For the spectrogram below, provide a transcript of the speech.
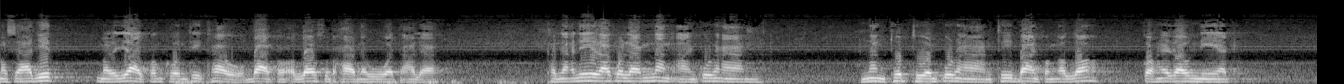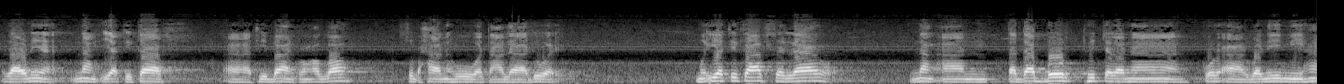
มัสยิดมารยาทของคนที่เข้าบ้านของอัลลอฮฺสุบฮานาหูวาตาลาขณะนี้เรากำลังนั่งอ่านกุรอาน นั่งทบทวนกุรอานที่บ้านของอัลลอฮ์ก็ให้เราเนียด เราเนี่ยนั่งยติกาฟที่บ้านของอัลลอฮ์สุบฮานาหูวาตาลาด้วย เมื่ออียติกาฟเสร็จแล้ว นั่งอ่านตะดับบุตพิจารณากุรอานวันนี้มีห้า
